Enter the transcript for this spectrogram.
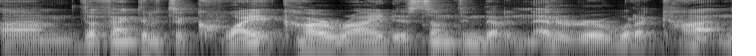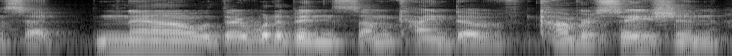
Um, the fact that it's a quiet car ride is something that an editor would have caught and said, no, there would have been some kind of conversation,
